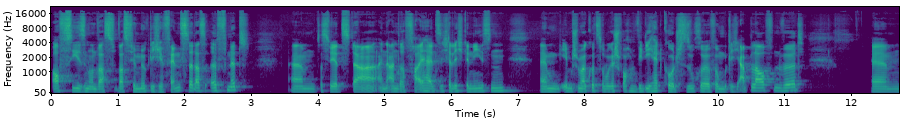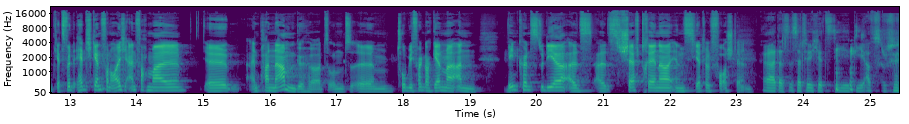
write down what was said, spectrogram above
Offseason und was, was für mögliche Fenster das öffnet, ähm, dass wir jetzt da eine andere Freiheit sicherlich genießen. Ähm, eben schon mal kurz darüber gesprochen, wie die Headcoach-Suche vermutlich ablaufen wird. Ähm, jetzt würd, hätte ich gern von euch einfach mal äh, ein paar Namen gehört. Und ähm, Tobi, fang doch gern mal an. Wen könntest du dir als, als Cheftrainer in Seattle vorstellen? Ja, das ist natürlich jetzt die, die absolute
